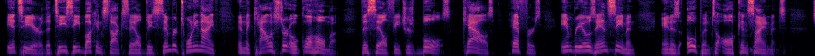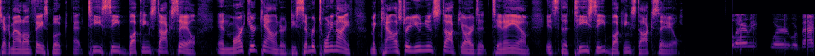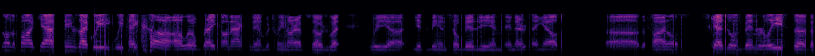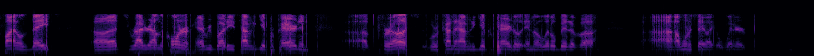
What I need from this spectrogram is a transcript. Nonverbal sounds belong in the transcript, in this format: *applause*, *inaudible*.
It's here, the TC Bucking Stock sale, December 29th in McAlester, Oklahoma. This sale features bulls, cows, heifers, embryos, and semen and is open to all consignments. Check them out on Facebook at TC Bucking Stock Sale and mark your calendar December 29th, McAlester Union Stockyards at 10 a.m. It's the TC Bucking Stock Sale. Laramie, we're we're back on the podcast. Seems like we we take a, a little break on accident between our episodes, but we uh, get to being so busy and, and everything else. Uh, the finals schedule has been released. The the finals date uh, that's right around the corner. Everybody's having to get prepared, and uh, for us, we're kind of having to get prepared in a little bit of a I want to say like a winter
